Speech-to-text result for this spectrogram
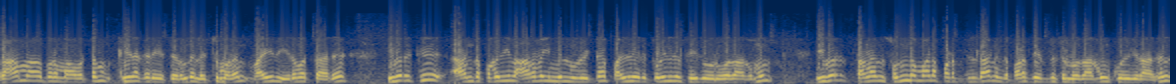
ராமநாதபுரம் மாவட்டம் கீழக்கரையை சேர்ந்த லட்சுமணன். வயது இருபத்தாறு. இவருக்கு அந்த பகுதியில் அரவை மில் உள்ளிட்ட பல்வேறு தொழில்கள் செய்து வருவதாகவும் இவர் தனது சொந்தமான படத்தில் தான் இந்த படத்தை எடுத்து செல்வதாகவும் கூறுகிறார்கள்.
